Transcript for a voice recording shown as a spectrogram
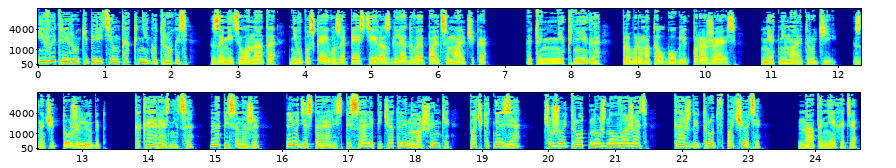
«И вытри руки перед тем, как книгу трогать», — заметила Ната, не выпуская его запястья и разглядывая пальцы мальчика. «Это не книга», Пробормотал Гоглик, поражаясь. Не отнимает руки. Значит, тоже любит. Какая разница? Написано же. Люди старались, писали, печатали на машинке. Пачкать нельзя. Чужой труд нужно уважать. Каждый труд в почете. Ната, нехотя,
